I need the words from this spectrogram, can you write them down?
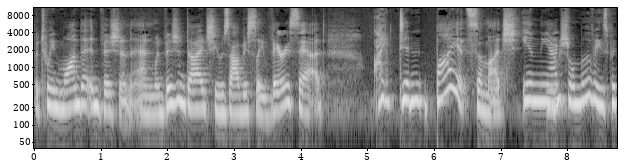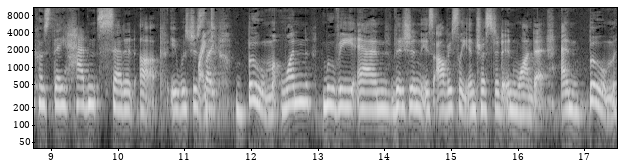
between Wanda and Vision, and when Vision died, she was obviously very sad. I didn't buy it so much in the mm-hmm. actual movies because they hadn't set it up. It was just right. like, boom, one movie and Vision is obviously interested in Wanda, and boom,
